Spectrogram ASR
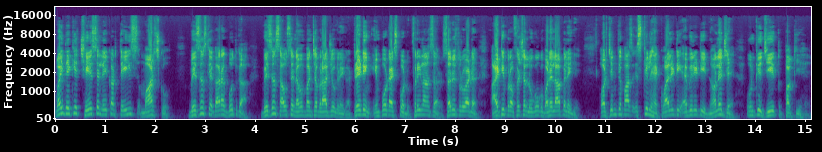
वही देखिए, छह से लेकर तेईस मार्च को बिज़नेस के कारक बुद्ध का बिज़नेस हाउस से नवम पंचम राजयोग रहेगा trading import export freelancer service provider IT professional लोगों को बड़े लाभ मिलेंगे। और जिनके पास स्किल है, क्वालिटी, एबिलिटी, नॉलेज है, उनकी जीत पक्की है।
